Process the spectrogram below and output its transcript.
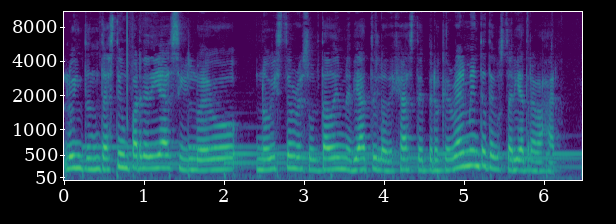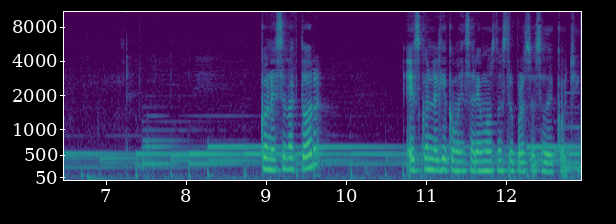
lo intentaste un par de días y luego no viste un resultado inmediato y lo dejaste, pero que realmente te gustaría trabajar. Con ese factor es con el que comenzaremos nuestro proceso de coaching.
